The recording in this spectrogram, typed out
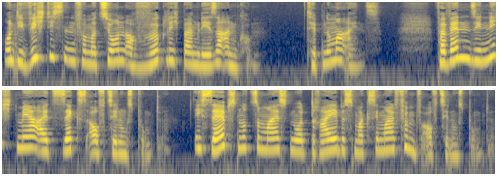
und die wichtigsten Informationen auch wirklich beim Leser ankommen. Tipp Nummer eins: Verwenden Sie nicht mehr als sechs Aufzählungspunkte. Ich selbst nutze meist nur drei bis maximal fünf Aufzählungspunkte.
